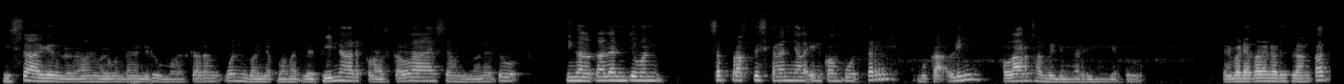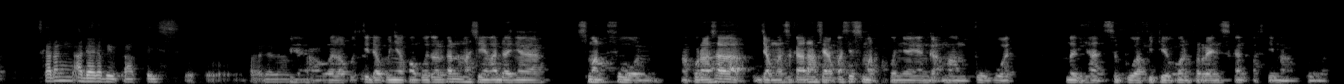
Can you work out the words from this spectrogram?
bisa gitu loh kan walaupun kalian di rumah. Sekarang pun banyak banget webinar kelas-kelas yang di mana itu tinggal kalian cuman sepraktis kalian nyalain komputer buka link kelar sambil dengerin gitu. Daripada kalian harus berangkat sekarang ada lebih praktis gitu kalau dalam ya, walaupun tidak punya komputer kan masih yang adanya smartphone. Aku rasa zaman sekarang siapa sih smartphone-nya yang nggak mampu buat melihat sebuah video conference kan pasti mampu lah.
